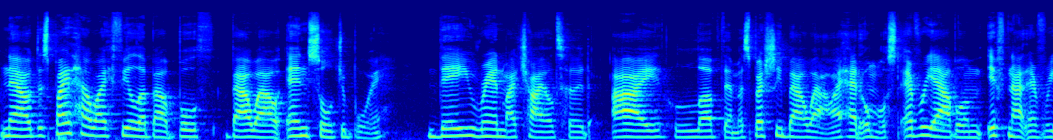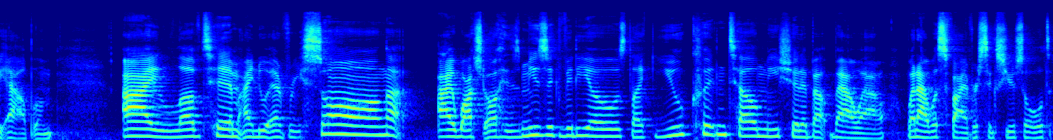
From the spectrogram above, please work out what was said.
Now, despite how I feel about both Bow Wow and Soulja Boy, they ran my childhood. I love them, especially Bow Wow. I had almost every album, if not every album. I loved him. I knew every song. I watched all his music videos. Like, you couldn't tell me shit about Bow Wow when I was five or six years old.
